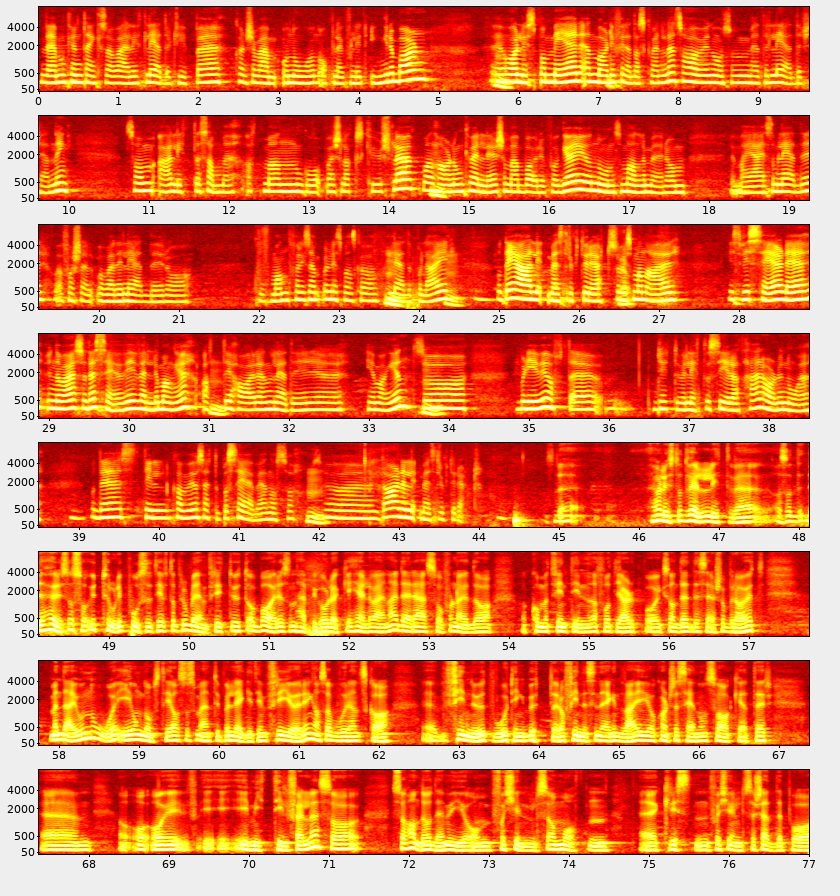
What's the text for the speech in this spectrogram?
hvem kunne tenke seg å være litt ledertype, kanskje være med, og noen opplegg for litt yngre barn, eh, Mm. og har lyst på mer enn bare de fredagskveldene, så har vi noe som heter ledertrening. Som er litt det samme. At man går på et slags kursløp. Man Mm. har noen kvelder som er bare for gøy, og noen som handler mer om hvem er jeg som leder? Hva er forskjellen på å være leder og konfirmant, f.eks., hvis man skal Mm. lede på leir. Mm. Og det er litt mer strukturert. Så hvis man er Hvis vi ser det underveis, og det ser vi veldig mange, at Mm. de har en leder eh, i magen, så blir vi ofte dytter vi litt og sier at her har du noe. Mm. Og det still, kan vi jo sette på CV-en også. Mm. Så da er det litt mer strukturert. Så det, jeg har lyst til å dvele litt ved altså det, det høres jo så utrolig positivt og problemfritt ut og bare sånn happy-go-lucky hele veien her. Dere er så fornøyde og har kommet fint inn i det, har fått hjelp. og det, det ser så bra ut. Men det er jo noe i ungdomstida som er en type legitim frigjøring. altså Hvor en skal eh, finne ut hvor ting butter, og finne sin egen vei og kanskje se noen svakheter. Eh, og, og, i, i, i mitt tilfelle så, så handler jo det mye om forkynnelse og måten eh, kristen forkynnelse skjedde på,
